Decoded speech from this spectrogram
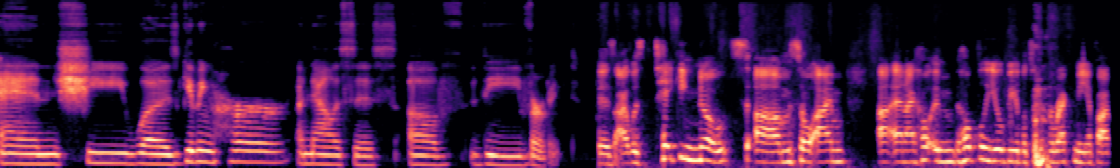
and she was giving her analysis of the verdict. Is I was taking notes, um, so I'm, uh, and I hope, hopefully you'll be able to correct me if I'm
